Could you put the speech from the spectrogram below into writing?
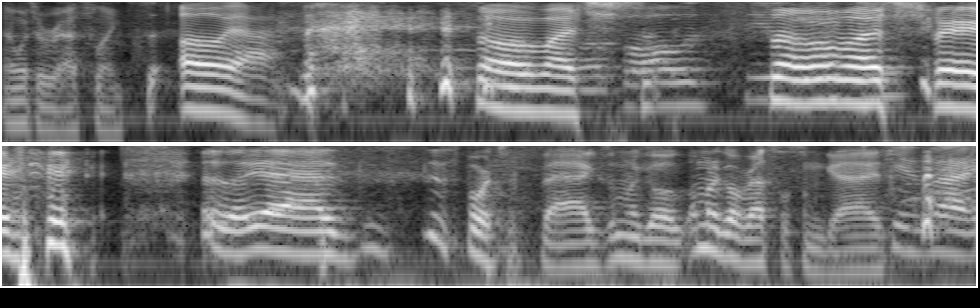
I went to wrestling. So, Oh yeah, so much, Football was so much straighter. Like, yeah, this, this, this sport's for fags. I'm gonna go. I'm gonna go wrestle some guys. He's like,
